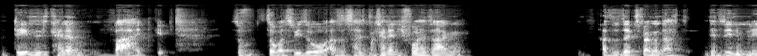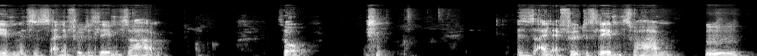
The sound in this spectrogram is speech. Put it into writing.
dem Sinn keine Wahrheit gibt. So, sowas wie so, also das heißt, man kann ja nicht vorher sagen, also selbst wenn man sagt, der Sinn im Leben ist es, ein erfülltes Leben zu haben. So. es ist ein erfülltes Leben zu haben. Mhm.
